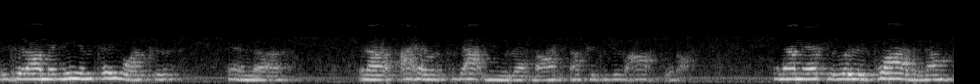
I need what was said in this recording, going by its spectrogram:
He said, I'm an EMT worker, and uh, and I, I haven't forgotten you that night. I took you to the hospital. And I naturally replied that I'm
